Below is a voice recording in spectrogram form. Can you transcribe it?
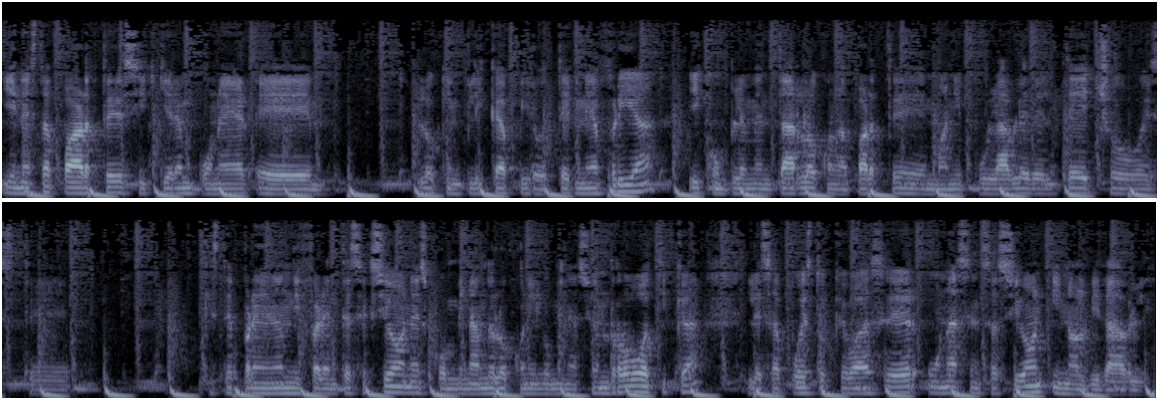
Y en esta parte si quieren poner eh, lo que implica pirotecnia fría y complementarlo con la parte manipulable del techo, este esté prendiendo en diferentes secciones, combinándolo con iluminación robótica, les apuesto que va a ser una sensación inolvidable.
